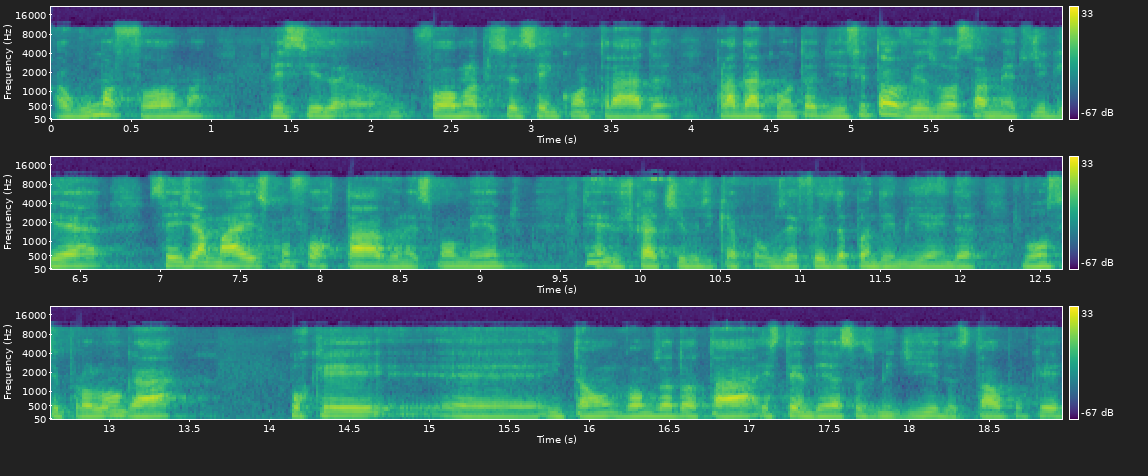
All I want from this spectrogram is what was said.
Alguma forma precisa, fórmula precisa ser encontrada para dar conta disso. E talvez o orçamento de guerra seja mais confortável nesse momento. Tem a justificativa de que os efeitos da pandemia ainda vão se prolongar, porque é, então vamos adotar, estender essas medidas, tal, porque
